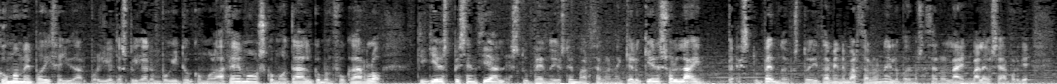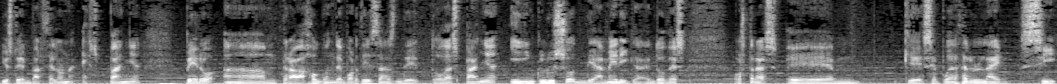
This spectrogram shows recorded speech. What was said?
¿Cómo me podéis ayudar? Pues yo te explicaré un poquito cómo lo hacemos, cómo tal, cómo enfocarlo. ¿Que quieres presencial? Estupendo, yo estoy en Barcelona. ¿Que lo quieres online? Estupendo, estoy también en Barcelona y lo podemos hacer online, ¿vale? O sea, porque yo estoy en Barcelona, España, pero trabajo con deportistas de toda España e incluso de América. Entonces, ostras, em, ¿que se puede hacer online? Sí,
